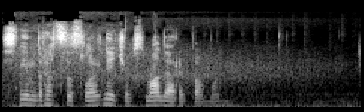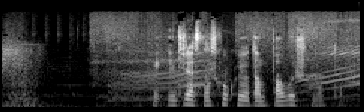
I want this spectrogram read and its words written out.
С ним драться сложнее, чем с Мадарой, по-моему. Интересно, насколько у него там повышено-то?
